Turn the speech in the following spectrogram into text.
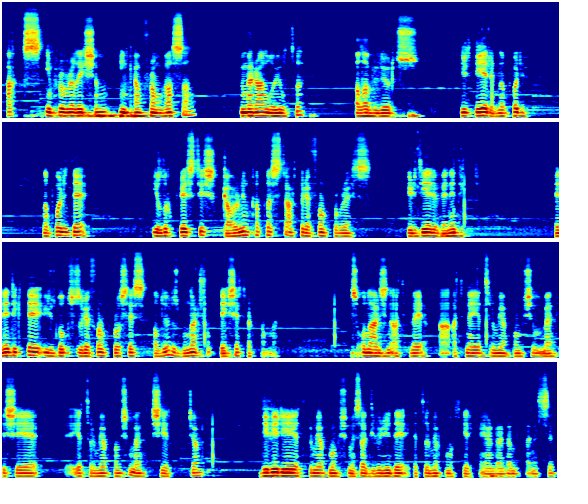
tax, improve relation, income from vassal, numeral loyalty alabiliyoruz. Bir diğeri Napoli. Napoli'de yıllık prestij, governing capacity artı reform progress. Bir diğeri Venedik. Venedik'te %30 reform proses alıyoruz. Bunlar çok dehşet rakamlar. Mesela onun haricinde Atina'ya Atina'ya yatırım yapmamışım. Menteşe'ye yatırım yapmamışım. Menteşe'ye tutacağım. Divri'ye yatırım yapmamışım. Mesela Divri'de yatırım yapılması gereken yerlerden bir tanesi.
